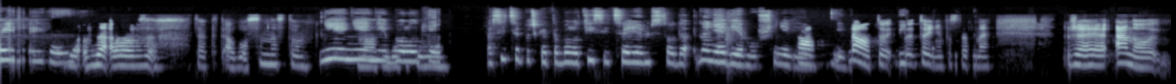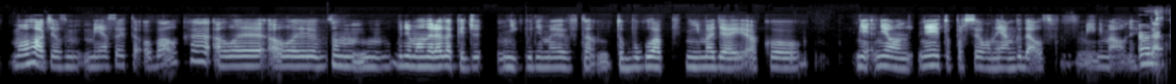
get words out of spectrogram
Hej, hej, hej. Za, za, tak, alebo 18. Nie, nie, nie, bolo to... A síce, počkaj, to bolo 1700, no neviem už, neviem. No, neviem. no to, to, to je nepodstatné že áno, mohla ťa zmiazať tá obálka, ale, ale som, budem len rada, keďže budeme v tom, to Google vnímať aj ako nie, nie, on, nie je to proste len young adult minimálne. Ano. Tak,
